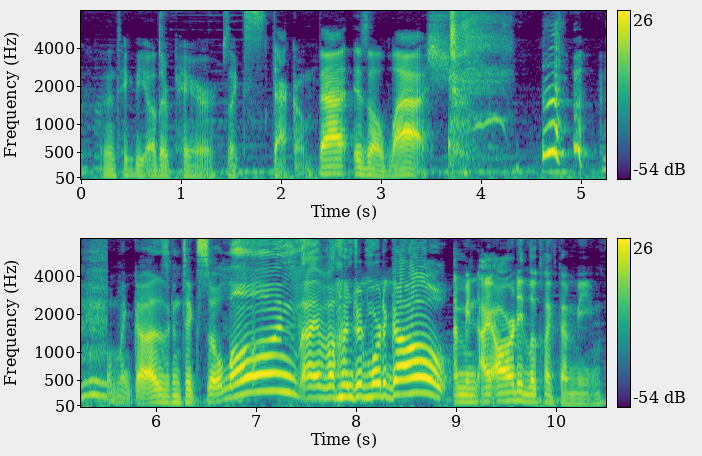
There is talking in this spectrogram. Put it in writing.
mm-hmm. and then take the other pair, just like stack them. That is a lash. Oh my god, this is gonna take so long. I have a hundred more to go. I mean, I already look like that meme,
